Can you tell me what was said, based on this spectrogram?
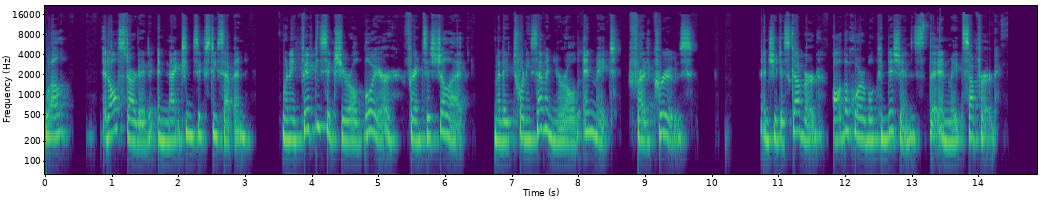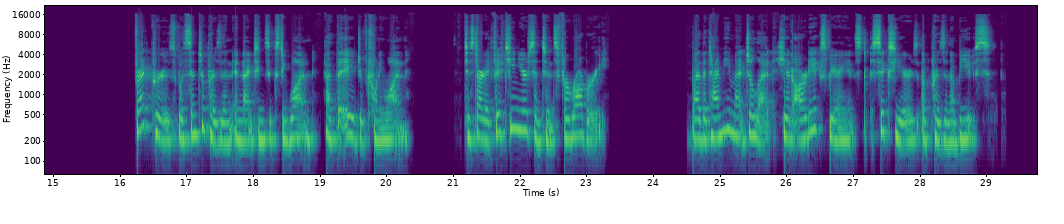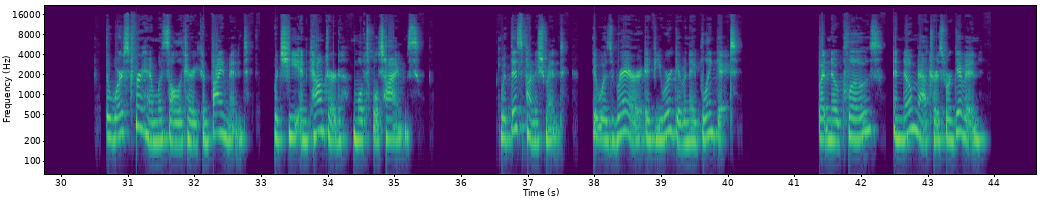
Well, it all started in 1967 when a 56 year old lawyer, Frances Jalet, met a 27 year old inmate, Fred Cruz, and she discovered all the horrible conditions the inmates suffered. Fred Cruz was sent to prison in 1961 at the age of 21 to start a 15 year sentence for robbery. By the time he met Jalet, he had already experienced six years of prison abuse. The worst for him was solitary confinement, which he encountered multiple times. With this punishment, it was rare if you were given a blanket. But no clothes and no mattress were given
